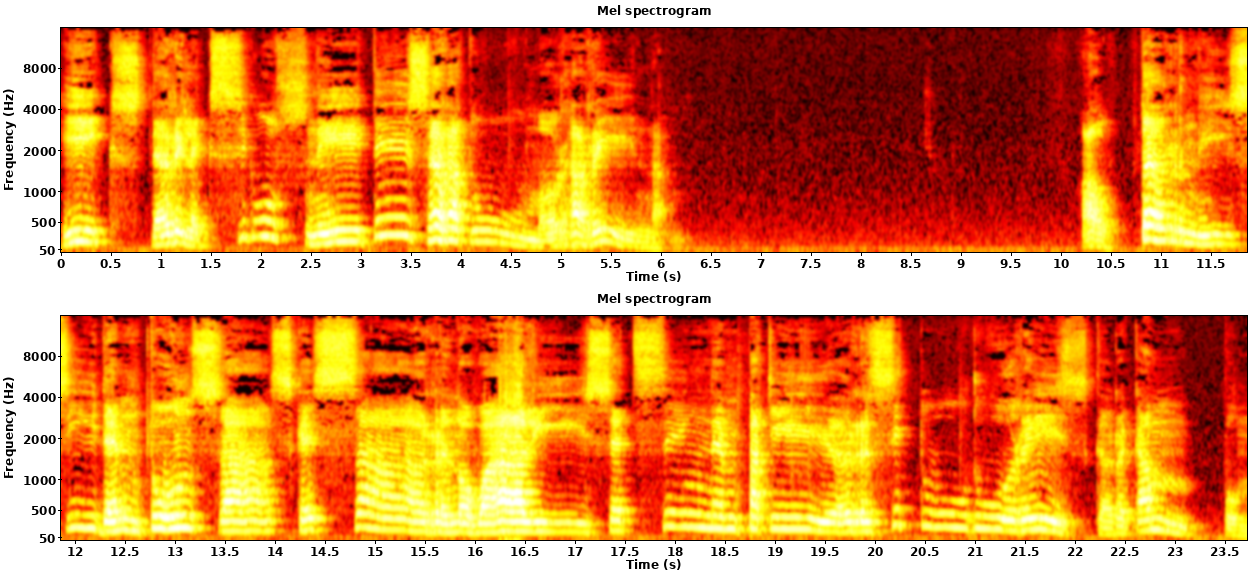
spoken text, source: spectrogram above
Hic sterilexigus ne deserat humor arenam. Alternis idem tunsas cessar novalis, sed sin empatir situ durescer campum.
